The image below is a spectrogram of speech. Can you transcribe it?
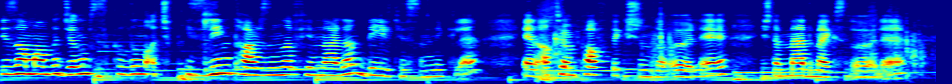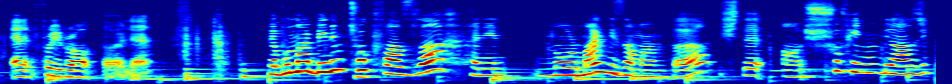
bir zamanda canım sıkıldığını açıp izleyeyim tarzında filmlerden değil kesinlikle. Yani atıyorum Pulp Fiction da öyle. işte Mad Max da öyle. Yani Free Road da öyle. Ve bunlar benim çok fazla hani normal bir zamanda işte şu film birazcık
